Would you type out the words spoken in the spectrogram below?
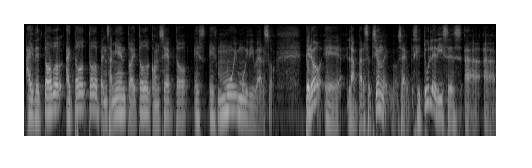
hay de todo, hay todo, todo pensamiento, hay todo concepto, es, es muy, muy diverso. Pero eh, la percepción, de, o sea, si tú le dices a,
